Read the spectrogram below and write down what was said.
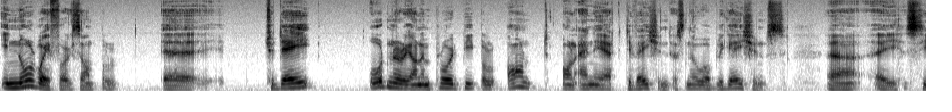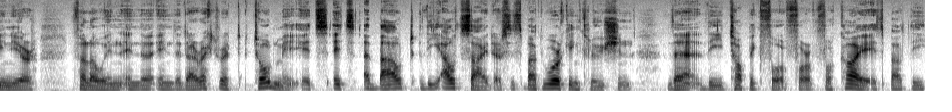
in Norway, for example, uh, today, ordinary unemployed people aren't on any activation. There's no obligations. Uh, a senior fellow in, in the in the directorate told me it's it's about the outsiders. It's about work inclusion. The the topic for for for Kai is about the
